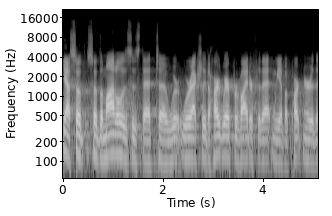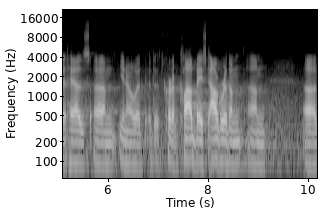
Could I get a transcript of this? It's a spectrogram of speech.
Yeah, so, so the model is, is that uh, we're, we're actually the hardware provider for that, and we have a partner that has, um, you know, a, a sort of cloud-based algorithm. Um, uh,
